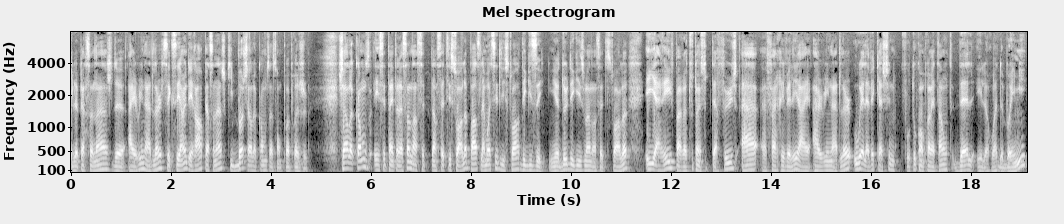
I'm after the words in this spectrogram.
le personnage de Irene Adler, c'est que c'est un des rares personnages qui bat Sherlock Holmes à son propre jeu. Sherlock Holmes, et c'est intéressant dans cette, histoire-là, passe la moitié de l'histoire déguisé. Il y a deux déguisements dans cette histoire-là. Et il arrive par euh, tout un subterfuge à euh, faire révéler à Irene Adler où elle avait caché une photo compromettante d'elle et le roi de Bohémie.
